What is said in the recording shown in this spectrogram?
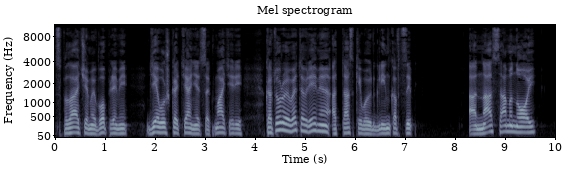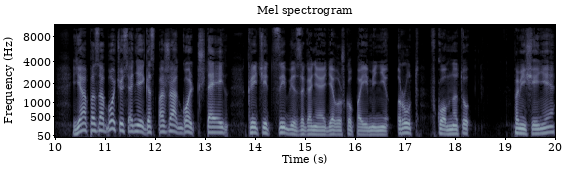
С плачем и воплями девушка тянется к матери, которую в это время оттаскивают глинковцы. «Она со мной! Я позабочусь о ней, госпожа Гольдштейн!» — кричит Циби, загоняя девушку по имени Рут в комнату. Помещение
